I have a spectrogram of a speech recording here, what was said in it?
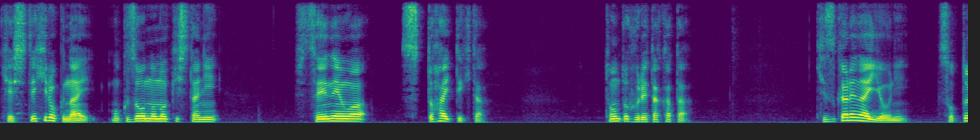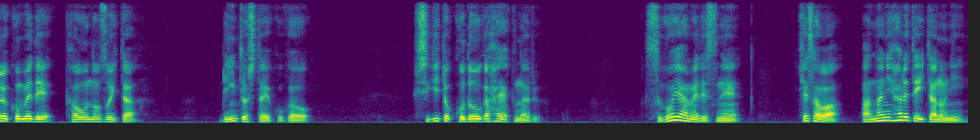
決して広くない木造の軒下に、青年はすっと入ってきた。とんと触れた肩。気づかれないように、そっと横目で顔を覗いた。凛とした横顔。不思議と鼓動が速くなる。すごい雨ですね。今朝はあんなに晴れていたのに。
